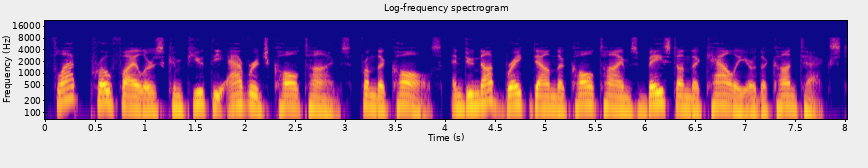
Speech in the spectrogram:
Flat profilers compute the average call times, from the calls, and do not break down the call times based on the callee or the context.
